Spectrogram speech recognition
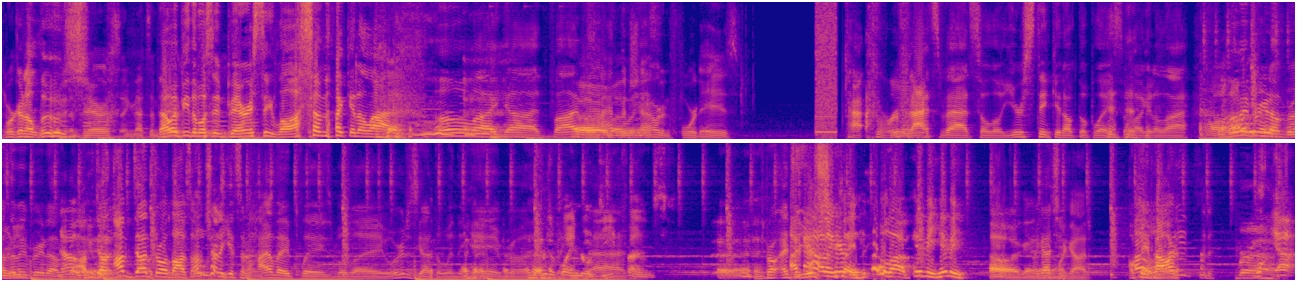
we're gonna lose. That's embarrassing. That's embarrassing. That would be the most embarrassing loss. I'm not gonna lie. oh my God. Five. Oh, I haven't showered in four days. that's bad, Solo. You're stinking up the place. I'm not gonna lie. oh, let me bring it up, bro. Let me bring it up. I'm done. I'm done throwing lobs. I'm trying to get some highlight plays, but like, we're just gonna have to win the game, bro. We're playing no defense. Bro, Enzo, you're sharing. Hit me, hit me. Oh, okay. I got you. Oh, God. Okay, oh, power. Yeah.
